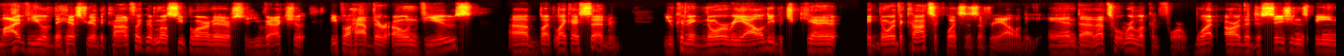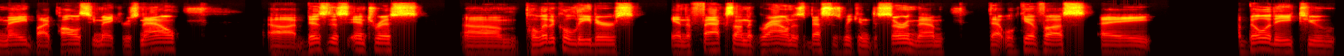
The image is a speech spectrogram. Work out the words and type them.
my view of the history of the conflict, but most people aren't interested. You've actually people have their own views, uh, but like I said, you can ignore reality, but you can't ignore the consequences of reality, and uh, that's what we're looking for. What are the decisions being made by policymakers now, uh, business interests, um, political leaders, and the facts on the ground as best as we can discern them that will give us a ability to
